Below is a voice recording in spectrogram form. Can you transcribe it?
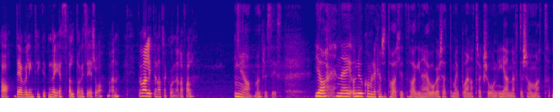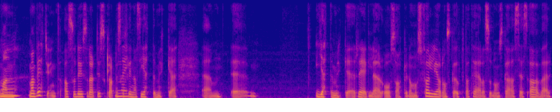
ja, det är väl inte riktigt nöjesfält om vi säger så. Men det var en liten attraktion i alla fall. Ja, men precis. Ja, nej, och nu kommer det kanske ta ett litet tag innan jag vågar sätta mig på en attraktion igen eftersom att man, mm. man vet ju inte. Alltså det är, sådär, det är såklart det ska nej. finnas jättemycket um, um, jättemycket regler och saker de måste följa och de ska uppdateras och de ska ses över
